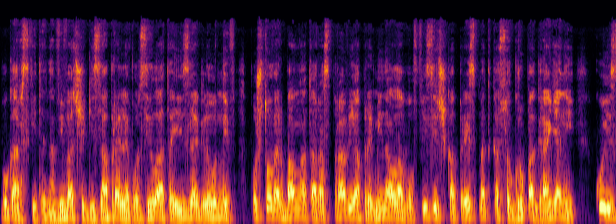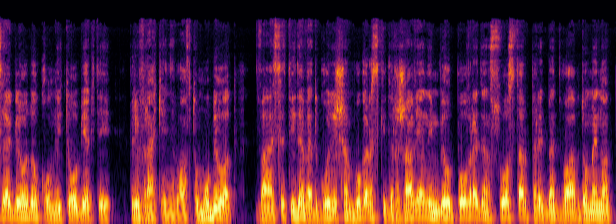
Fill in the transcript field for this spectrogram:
Бугарските навивачи ги запреле возилата и излегле од нив, пошто вербалната расправија преминала во физичка пресметка со група граѓани кои излегле од околните објекти. При враќање во автомобилот, 29 годишен бугарски државјанин бил повреден со остар предмет во абдоменот.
